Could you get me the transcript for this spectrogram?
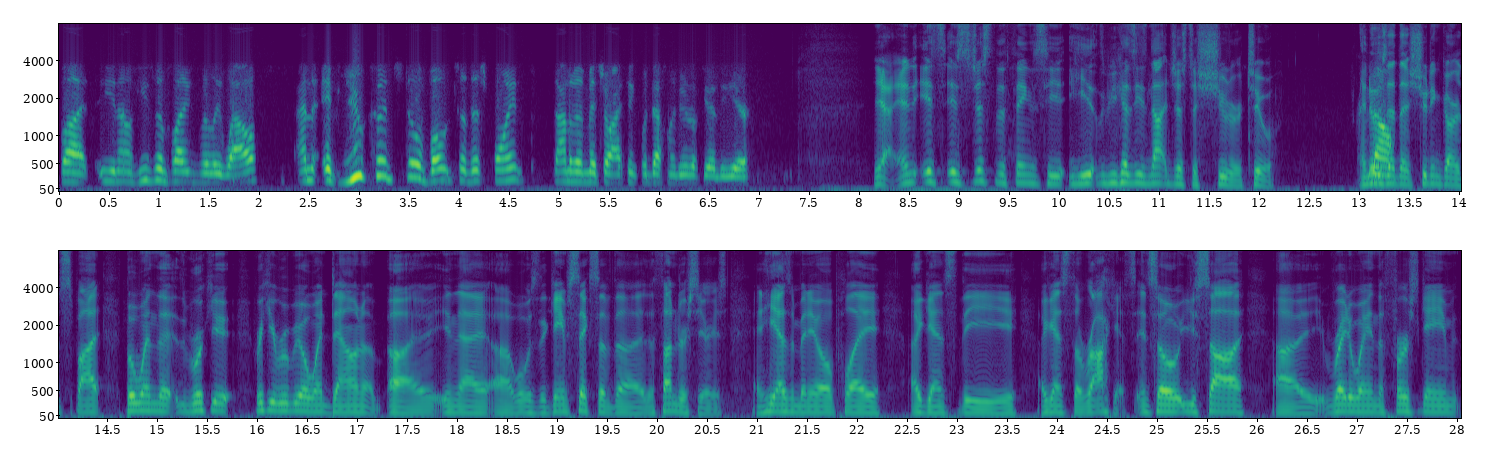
But you know, he's been playing really well. And if you could still vote to this point, Donovan Mitchell, I think, would definitely be Rookie of the Year. Yeah, and it's it's just the things he he because he's not just a shooter too. I know no. he's at that shooting guard spot, but when the rookie Ricky Rubio went down uh, in that uh, what was the game six of the the Thunder series, and he hasn't been able to play against the against the Rockets, and so you saw uh, right away in the first game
